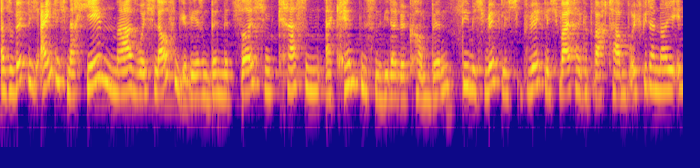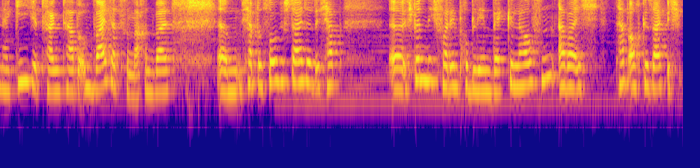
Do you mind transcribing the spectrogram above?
also wirklich eigentlich nach jedem Mal, wo ich laufen gewesen bin, mit solchen krassen Erkenntnissen wiedergekommen bin, die mich wirklich, wirklich weitergebracht haben, wo ich wieder neue Energie getankt habe, um weiterzumachen, weil ähm, ich habe das so gestaltet, ich habe, äh, ich bin nicht vor dem Problem weggelaufen, aber ich habe auch gesagt, ich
